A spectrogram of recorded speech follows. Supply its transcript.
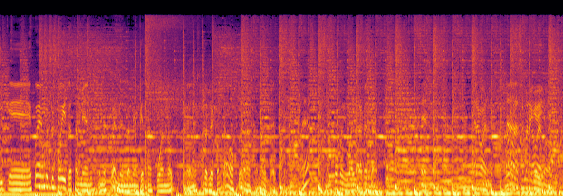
Y que jueguen muchos jueguitos también. Y nos cuenten también que están jugando. Porque nosotros les contamos, nos cuentan ustedes. ¿Eh? Un poco igual De repente. Eso. Pero bueno, nada, la semana que viene.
